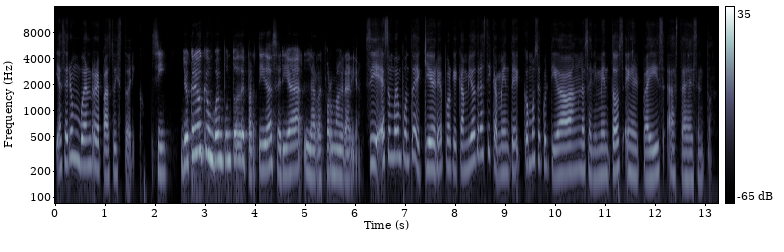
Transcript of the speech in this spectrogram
y hacer un buen repaso histórico. Sí, yo creo que un buen punto de partida sería la reforma agraria. Sí, es un buen punto de quiebre porque cambió drásticamente cómo se cultivaban los alimentos en el país hasta ese entonces.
